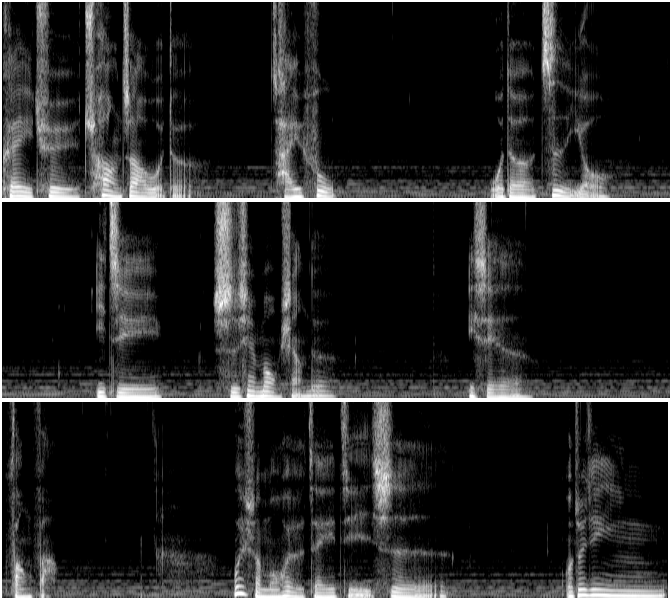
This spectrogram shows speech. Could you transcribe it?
可以去创造我的财富、我的自由以及实现梦想的一些方法。为什么会有这一集？是我最近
